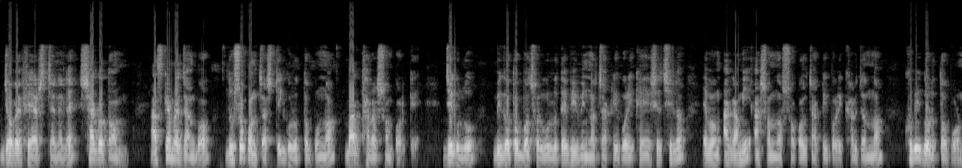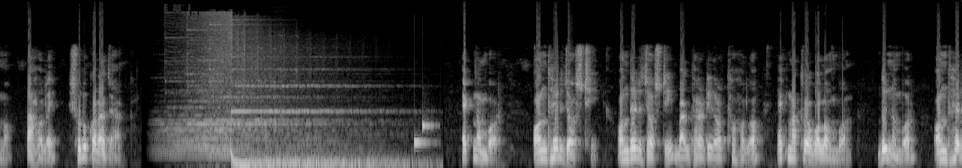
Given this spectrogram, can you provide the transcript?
জব অ্যাফেয়ার্স চ্যানেলে স্বাগতম। আজকে আমরা জানব দুশো পঞ্চাশটি গুরুত্বপূর্ণ বাগধারা সম্পর্কে, যেগুলো বিগত বছরগুলোতে বিভিন্ন চাকরি পরীক্ষায় এসেছিল এবং আগামী আসন্ন সকল চাকরি পরীক্ষার জন্য খুবই গুরুত্বপূর্ণ। তাহলে শুরু করা যাক। এক নম্বর, অন্ধের যষ্ঠী। অন্ধের যষ্ঠী বাগধারাটির অর্থ হল একমাত্র অবলম্বন। দুই নম্বর, অন্ধের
